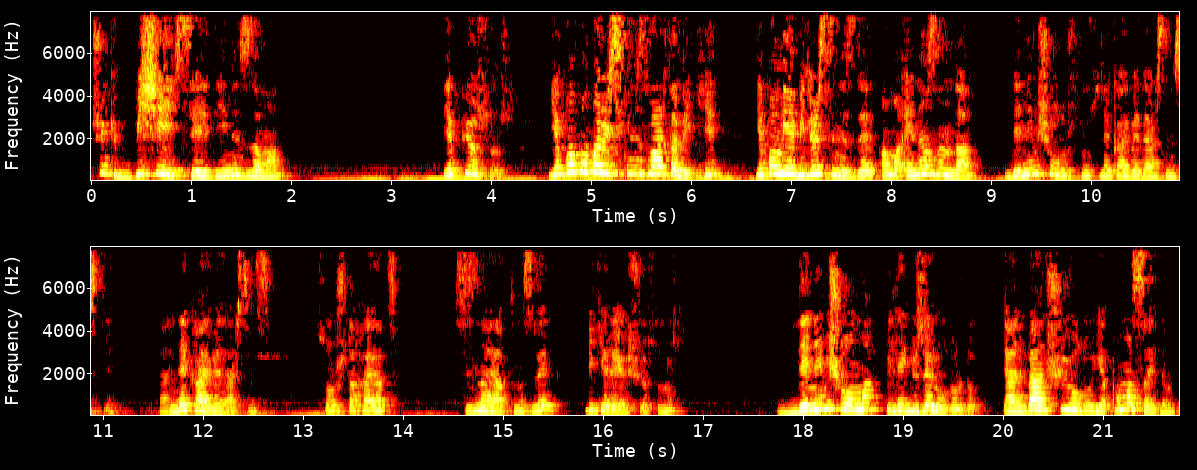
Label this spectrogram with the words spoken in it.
Çünkü bir şeyi sevdiğiniz zaman yapıyorsunuz. Yapamama riskiniz var tabii ki. Yapamayabilirsiniz de ama en azından denemiş olursunuz. Ne kaybedersiniz ki? Yani ne kaybedersiniz? Sonuçta hayat sizin hayatınız ve bir kere yaşıyorsunuz. Denemiş olmak bile güzel olurdu. Yani ben şu yolu yapamasaydım,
